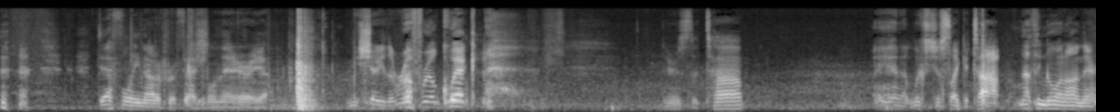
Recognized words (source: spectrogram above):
Definitely not a professional in that area. Let me show you the roof real quick. There's the top. And it looks just like a top. Nothing going on there.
